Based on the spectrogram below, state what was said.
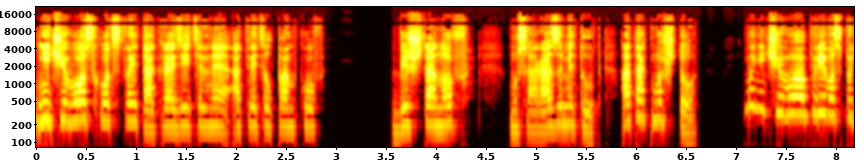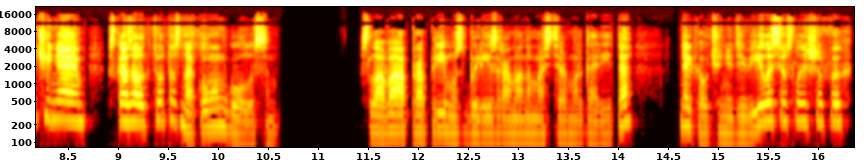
«Ничего, сходство и так разительное», — ответил Панков. «Без штанов мусора заметут. А так мы что? «Мы ничего, примус подчиняем», — сказал кто-то знакомым голосом. Слова про примус были из романа «Мастера Маргарита». Нелька очень удивилась, услышав их.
